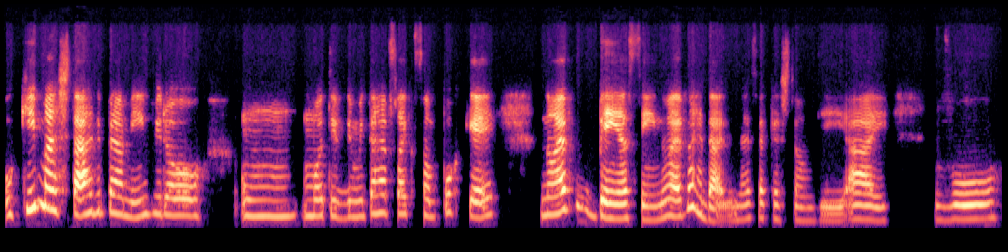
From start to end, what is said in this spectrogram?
O que mais tarde para mim virou um, motivo de muita reflexão, porque não é bem assim, não é verdade, né? Essa questão de, ai, vou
